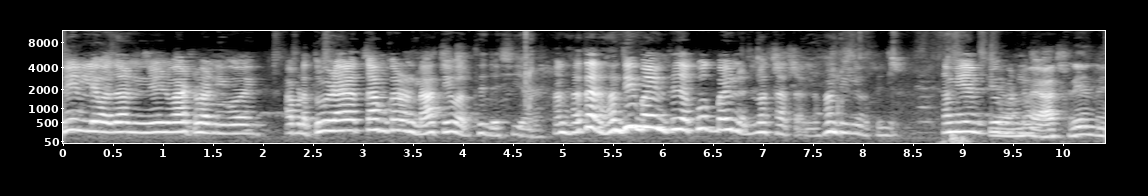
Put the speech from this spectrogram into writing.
નીણ લેવા જવાની નીણ વાટવાની હોય આપણે ધોળા કામ કરવાનું હાથ એવા જ થઈ જાય શિયાળે. અને અત્યારે હંધી બાયું થઈ જાય કોક બાયું ને થતા ને હંધી એવા થઈ જાય. તમે એમ કહો એટલે હાથ રે ને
